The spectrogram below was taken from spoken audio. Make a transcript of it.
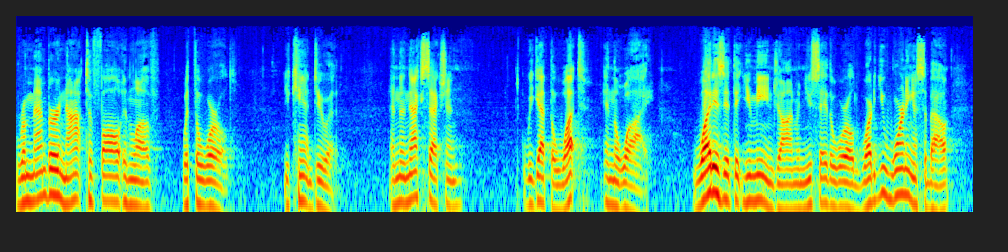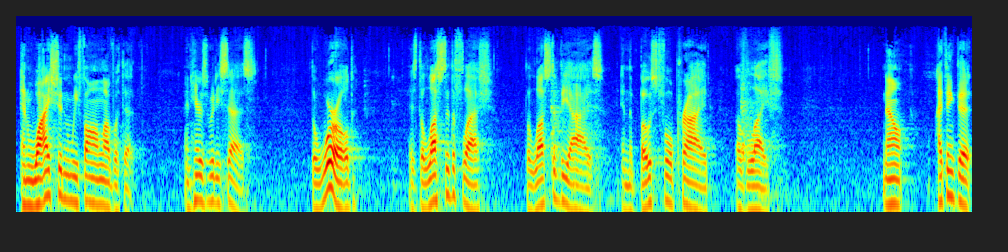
Remember not to fall in love with the world. You can't do it. In the next section, we get the what and the why. What is it that you mean, John, when you say the world? What are you warning us about? And why shouldn't we fall in love with it? And here's what he says The world is the lust of the flesh, the lust of the eyes, and the boastful pride of life. Now, I think that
